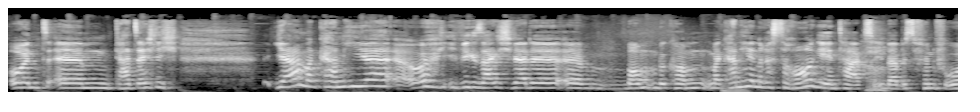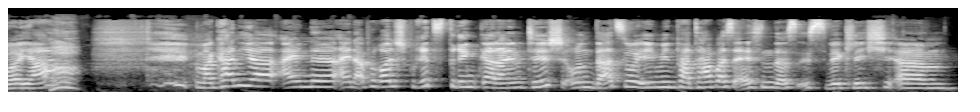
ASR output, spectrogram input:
und ähm, tatsächlich, ja, man kann hier, äh, wie gesagt, ich werde ähm, Bomben bekommen. Man kann hier in ein Restaurant gehen tagsüber bis 5 Uhr, ja. Man kann hier eine, ein Aperol Spritz trinken an einem Tisch und dazu irgendwie ein paar Tapas essen. Das ist wirklich, ähm,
